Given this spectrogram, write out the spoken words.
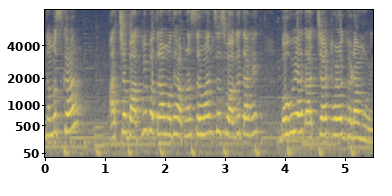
नमस्कार. आजच्या बातमीपत्रामध्ये आपणा सर्वांचं स्वागत आहे. बघूयात आजच्या ठळक घडामोडी.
